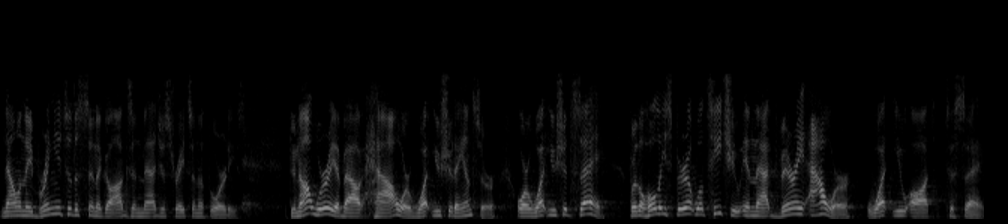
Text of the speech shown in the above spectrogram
Now, when they bring you to the synagogues and magistrates and authorities, do not worry about how or what you should answer or what you should say, for the Holy Spirit will teach you in that very hour what you ought to say.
